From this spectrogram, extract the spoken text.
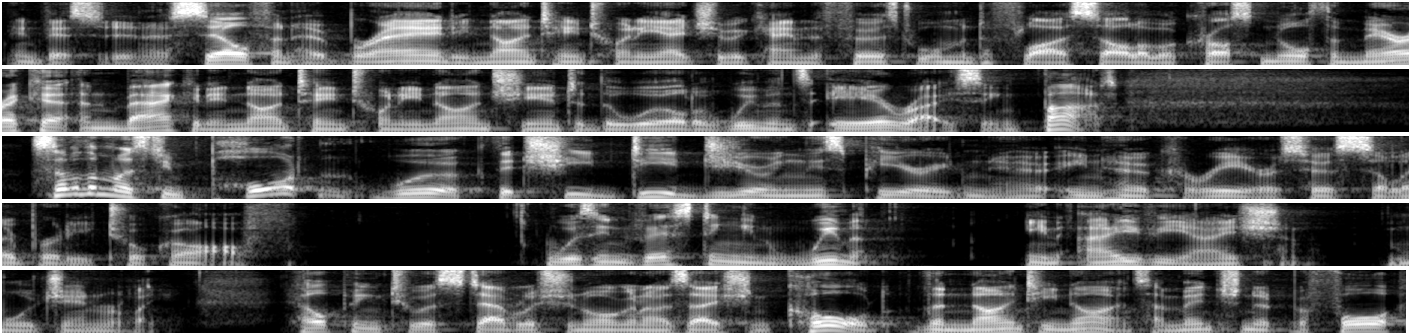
invested in herself and her brand. In 1928, she became the first woman to fly solo across North America and back. And in 1929, she entered the world of women's air racing. But some of the most important work that she did during this period in her, in her career as her celebrity took off was investing in women in aviation more generally helping to establish an organisation called the 99s. I mentioned it before.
